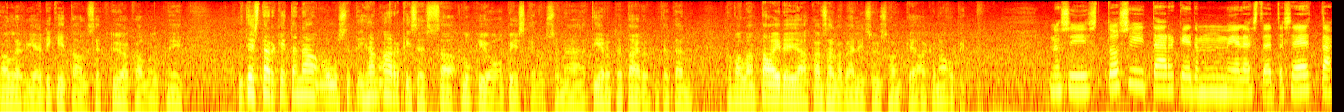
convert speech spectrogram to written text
galleria ja digitaaliset työkalut, niin Miten tärkeitä nämä on ollut sitten ihan arkisessa lukio-opiskelussa, nämä tiedot ja taidot, mitä tämän tavallaan taide- ja kansainvälisyyshankkeen aikana opittu? No siis tosi tärkeitä mun mielestä, että se, että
